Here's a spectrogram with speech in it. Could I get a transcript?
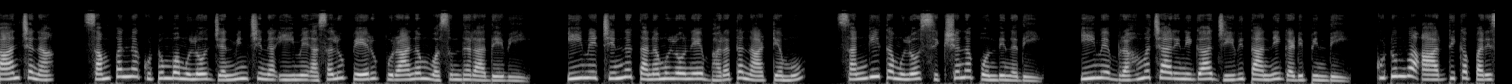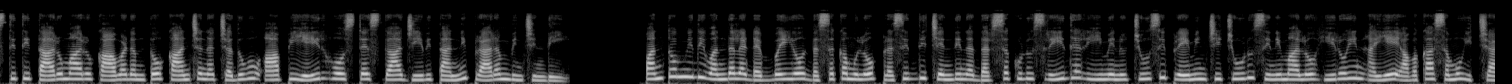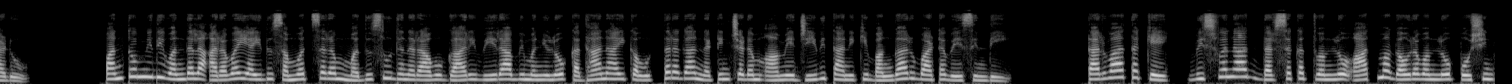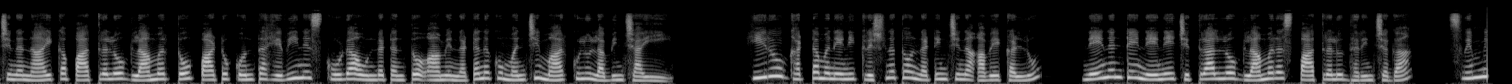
కాంచన సంపన్న కుటుంబములో జన్మించిన ఈమె అసలు పేరు పురాణం వసుంధరాదేవి. ఈమె చిన్నతనములోనే భరతనాట్యము సంగీతములో శిక్షణ పొందినది. ఈమె బ్రహ్మచారినిగా జీవితాన్ని గడిపింది. కుటుంబ ఆర్థిక పరిస్థితి తారుమారు కావడంతో కాంచన చదువు ఆపి ఎయిర్ హోస్టెస్గా జీవితాన్ని ప్రారంభించింది. పంతొమ్మిది వందల డెబ్బయో దశకములో ప్రసిద్ధి చెందిన దర్శకుడు శ్రీధర్ ఈమెను చూసి ప్రేమించి చూడు సినిమాలో హీరోయిన్ అయ్యే అవకాశము ఇచ్చాడు. పంతొమ్మిది వందల అరవై ఐదు సంవత్సరం మధుసూదనరావు గారి వీరాభిమన్యులో కథానాయిక ఉత్తరగా నటించడం ఆమె జీవితానికి బంగారుబాట వేసింది. తర్వాత కె. విశ్వనాథ్ దర్శకత్వంలో ఆత్మగౌరవంలో పోషించిన నాయిక పాత్రలో గ్లామర్తో పాటు కొంత హెవీనెస్ కూడా ఉండటంతో ఆమె నటనకు మంచి మార్కులు లభించాయి. హీరో ఘట్టమనేని కృష్ణతో నటించిన అవే కళ్ళు నేనంటే నేనే చిత్రాల్లో గ్లామరస్ పాత్రలు ధరించగా స్విమ్మింగ్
